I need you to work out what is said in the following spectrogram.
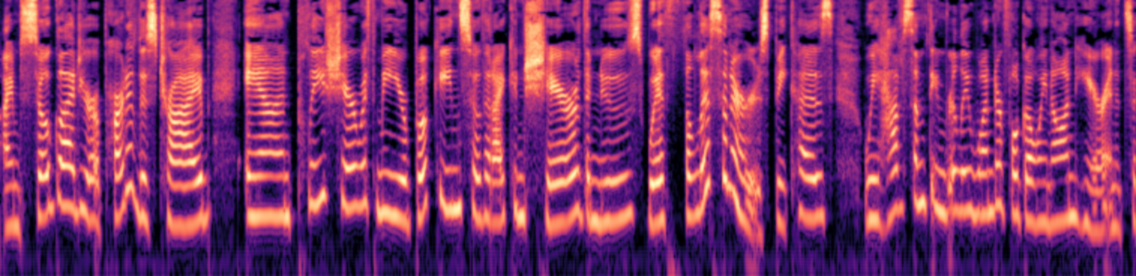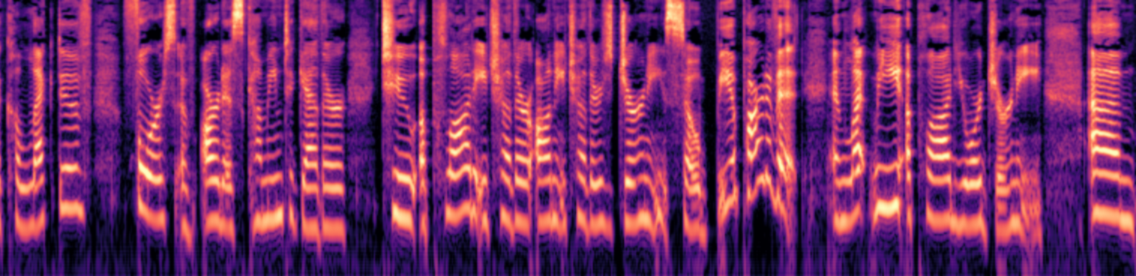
I'm so glad you're a part of this tribe. And please share with me your booking so that I can share the news with the listeners because we have something really wonderful going on here. And it's a collective force of artists coming together to applaud each other on each other's journeys. So be a part of it and let me applaud your journey. Um,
